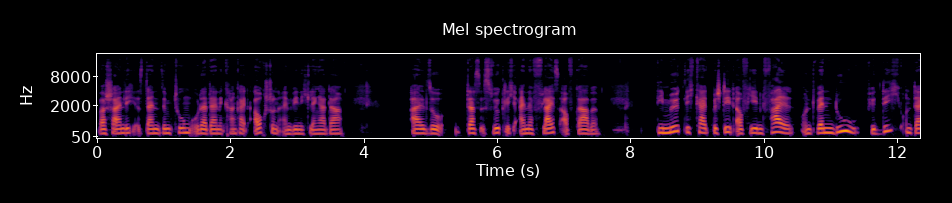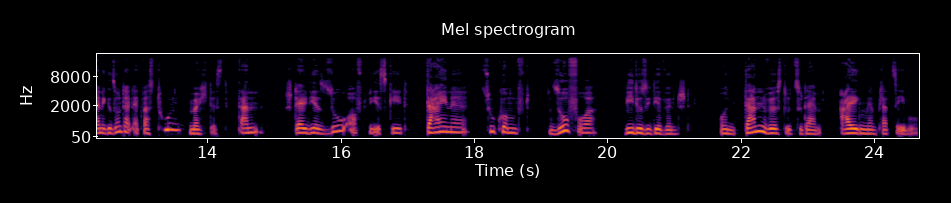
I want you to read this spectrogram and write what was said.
Wahrscheinlich ist dein Symptom oder deine Krankheit auch schon ein wenig länger da. Also, das ist wirklich eine Fleißaufgabe. Die Möglichkeit besteht auf jeden Fall. Und wenn du für dich und deine Gesundheit etwas tun möchtest, dann stell dir so oft wie es geht deine Zukunft so vor, wie du sie dir wünschst. Und dann wirst du zu deinem eigenen Placebo.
